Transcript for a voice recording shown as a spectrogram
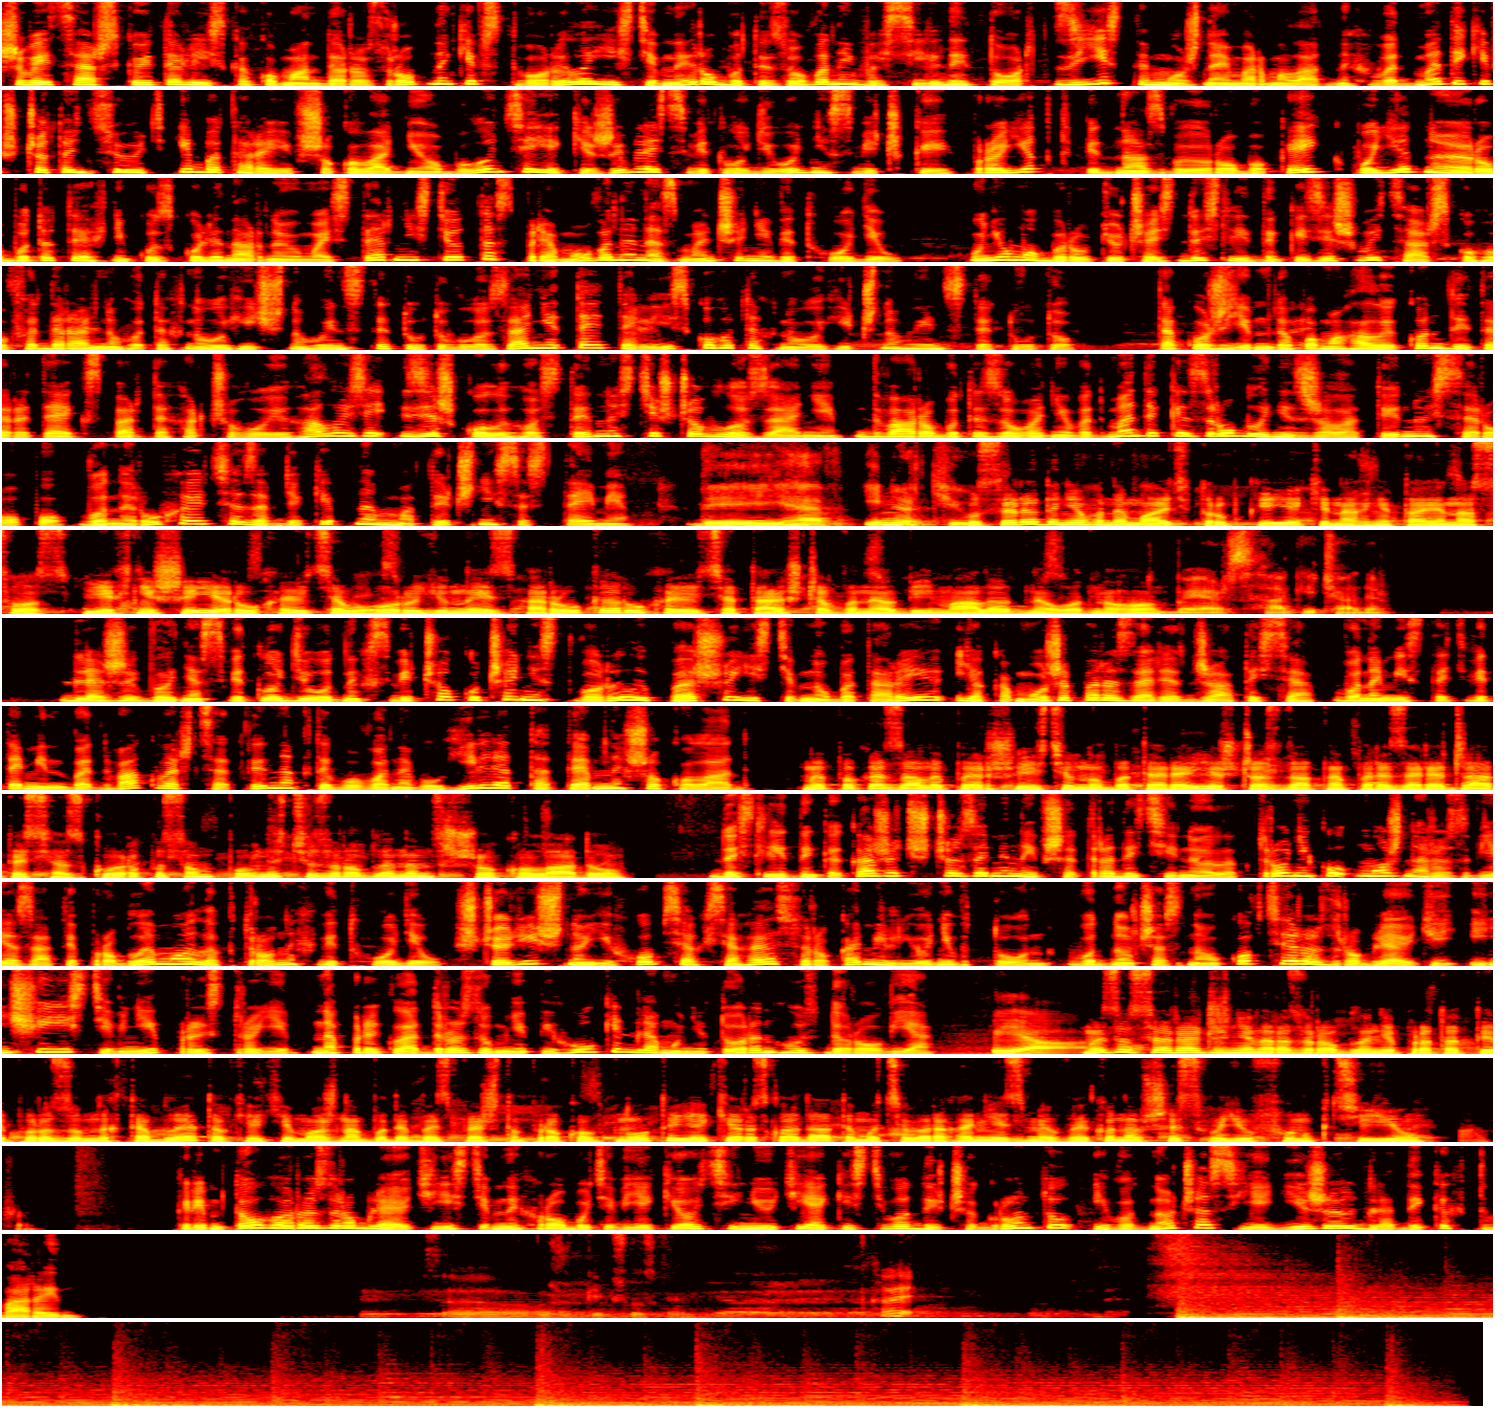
Швейцарсько-італійська команда розробників створила їстівний роботизований весільний торт. З'їсти можна і мармеладних ведмедиків, що танцюють, і батареї в шоколадній оболонці, які живлять світлодіодні свічки. Проєкт під назвою RoboCake поєднує робототехніку з кулінарною майстерністю та спрямований на зменшення відходів. У ньому беруть участь дослідники зі Швейцарського федерального технологічного інституту в Лозані та Італійського технологічного інституту. Також їм допомагали кондитери та експерти харчової галузі зі школи гостинності, що в Лозані. Два роботизовані ведмедики зроблені з желатину й сиропу. Вони рухаються завдяки пневматичній системі. Усередині вони мають трубки, які нагнітає насос. Їхні шиї рухаються вгору й униз, а руки рухаються так, щоб вони обіймали одне одного. Для живлення світлодіодних свічок учені створили першу їстівну батарею, яка може перезаряджатися. Вона містить вітамін Б2, кверцетин, активоване вугілля та темний шоколад. Ми показали першу їстівну батарею, що здатна перезаряджатися з корпусом, повністю зробленим з шоколаду. Дослідники кажуть, що замінивши традиційну електроніку, можна розв'язати проблему електронних відходів. Щорічно їх обсяг сягає 40 мільйонів тонн. Водночас науковці розробляють й інші їстівні пристрої, наприклад, розумні пігулки для моніторингу здоров'я. Ми зосереджені на розробленні прототипу розумних таблеток, які можна буде безпечно проковтнути, які розкладатимуться в організмі, виконавши свою функцію. Крім того, розробляють їстівних роботів, які оцінюють якість води чи ґрунту, і водночас є їжею для диких тварин.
